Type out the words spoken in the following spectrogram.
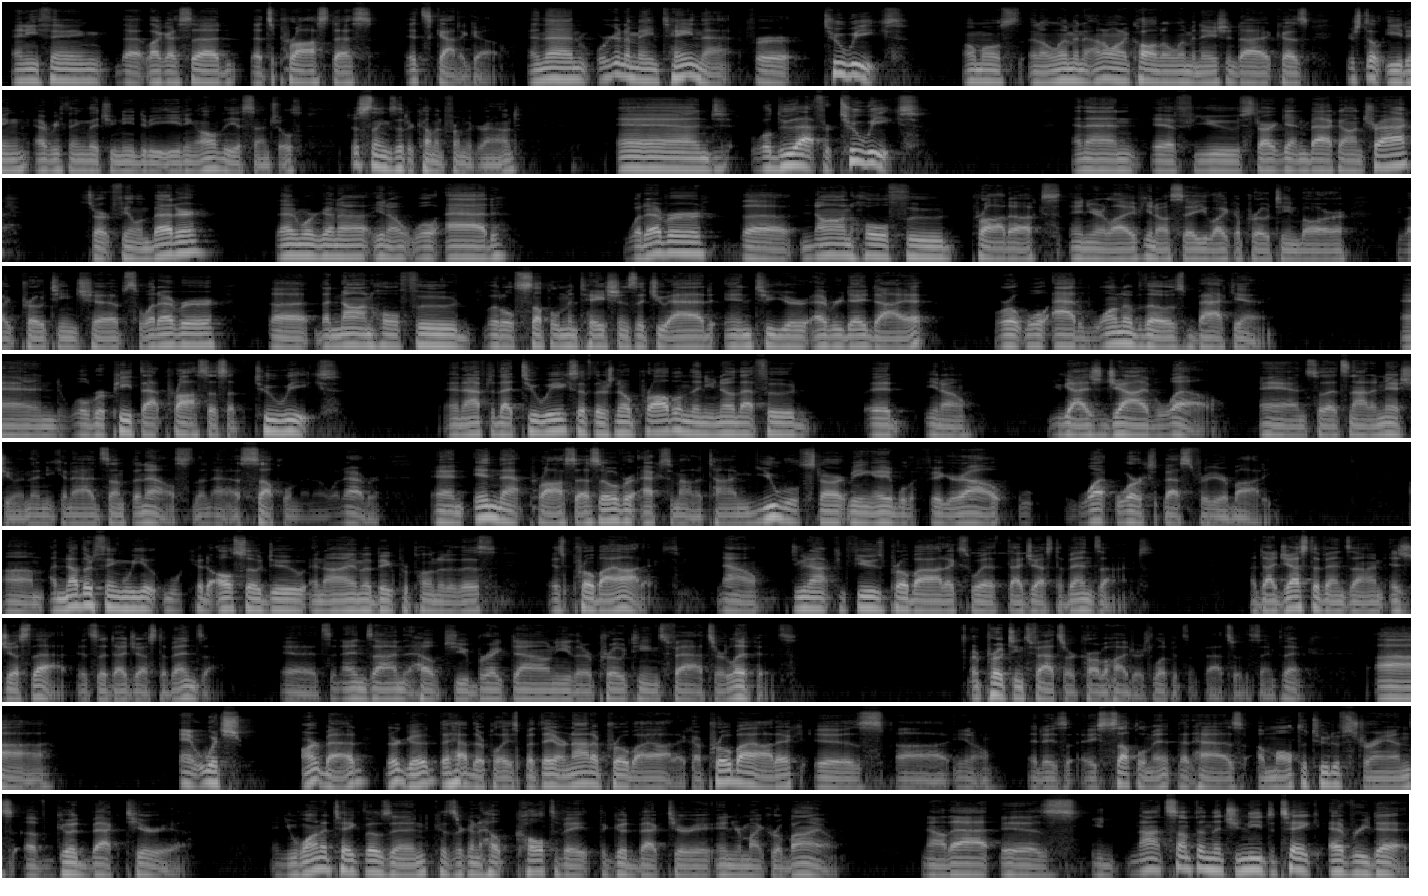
anything that, like I said, that's processed, it's got to go. And then we're going to maintain that for two weeks, almost an eliminate. I don't want to call it an elimination diet because you're still eating everything that you need to be eating, all the essentials, just things that are coming from the ground. And we'll do that for two weeks. And then if you start getting back on track, start feeling better, then we're to, you know, we'll add whatever the non whole food products in your life, you know, say you like a protein bar, you like protein chips, whatever the the non whole food little supplementations that you add into your everyday diet, or we'll add one of those back in. And we'll repeat that process of 2 weeks. And after that 2 weeks if there's no problem, then you know that food it, you know, you guys jive well. And so that's not an issue. And then you can add something else then a supplement or whatever. And in that process over x amount of time you will start being able to figure out what works best for your body. Um, another thing we could also do and i'm a big proponent of this is probiotics. Now do not confuse probiotics with digestive enzymes. A digestive enzyme is just that. It's a digestive enzyme it's an enzyme that helps you break down either proteins, fats, or lipids. Or proteins, fats, or carbohydrates. Lipids and fats are the same thing. Uh, and which aren't bad. They're good. They have their place, but they are not a probiotic. A probiotic is, uh, you know, it is a supplement that has a multitude of strands of good bacteria. And you want to take those in because they're going to help cultivate the good bacteria in your microbiome. Now, that is not something that you need to take every day.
